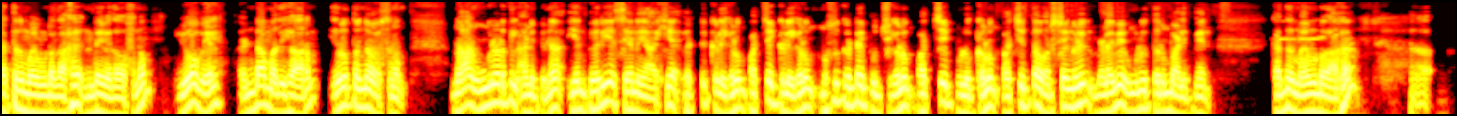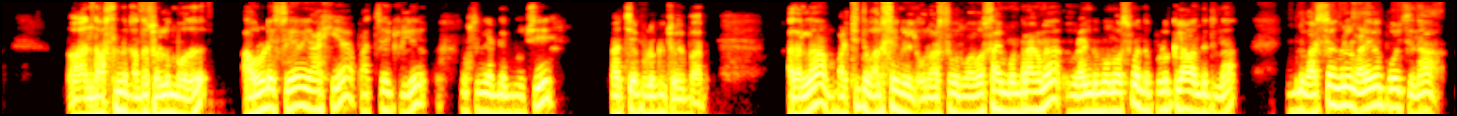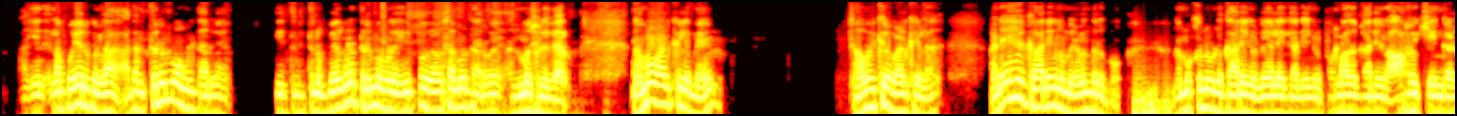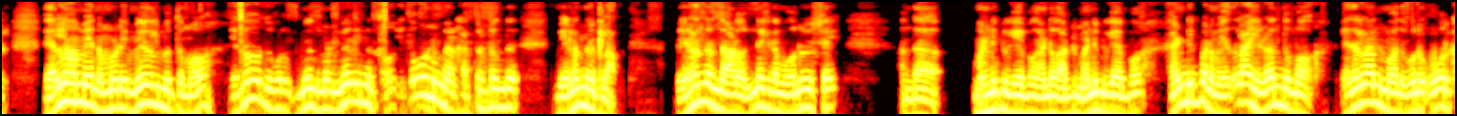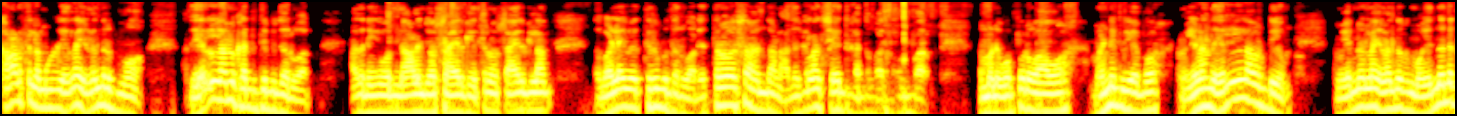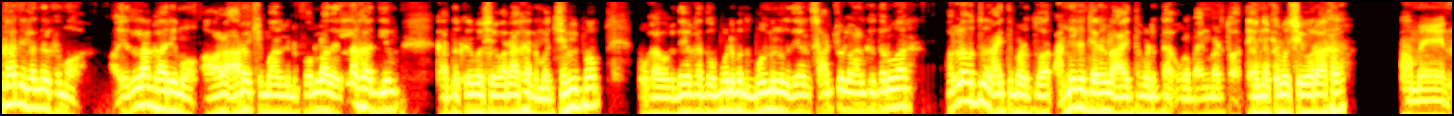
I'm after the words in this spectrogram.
கத்தர் மயமுண்டதாக இன்றைய வேதவசனம் யோவேல் ரெண்டாம் அதிகாரம் இருபத்தஞ்சாம் வசனம். நான் உங்களிடத்தில் அனுப்பின என் பெரிய சேனையாகிய வெட்டுக்கிளிகளும் பச்சை கிளிகளும் முசுக்கட்டை பூச்சிகளும் பச்சை புழுக்களும் பச்சித்த வருஷங்களின் விளைவை உங்களுக்கு திரும்ப அளிப்பேன். கத்தர் மயமுண்டதாக அந்த வசனத்தை கதை சொல்லும்போது அவருடைய சேனையாகிய பச்சை கிளி முசுக்கட்டை பூச்சி பச்சை புழுக்கள் சொல்லியிருப்பார். அதெல்லாம் பட்சித்த வருஷங்களில் ஒரு வருஷம் ஒரு விவசாயம் பண்ணுறாங்கன்னா ஒரு ரெண்டு மூணு வருஷம் அந்த புழுக்கெல்லாம் வந்துட்டுன்னா இப்படி வருஷங்கள் விளைவே போச்சுன்னா எல்லாம் போயிருக்கும்ல. அதான் திரும்ப உங்களுக்கு தருவேன். இத்தனை இத்தனை பேருக்குன்னா திரும்ப உங்களுக்கு இப்போ விவசாயம் தருவேன். அந்த மாதிரி சொல்லியிருக்காரு. நம்ம வாழ்க்கையிலுமே அவைக்கிற வாழ்க்கையில அநேக காரியங்கள் நம்ம இழந்திருப்போம். நமக்குன்னு உள்ள காரியங்கள் வேலை காரியங்கள் பொருளாதார காரியங்கள் ஆரோக்கியங்கள் இது எல்லாமே நம்மளுடைய மீறல் மித்தமோ ஏதோ ஒரு மீறல் நிமித்தம் ஏதோ ஒன்று கற்றுட்டு வந்து நம்ம இழந்திருக்கலாம். இழந்திருந்தாலும் இன்னைக்கு நம்ம ஒரு விஷயம் அந்த மன்னிப்பு கேட்போம் ஆண்டு மன்னிப்பு கேட்போம். கண்டிப்பா நம்ம எதெல்லாம் இழந்தோமோ எதெல்லாம் நம்ம அது ஒரு ஒரு காலத்தில் நமக்கு எதெல்லாம் இழந்திருப்போம் அது எல்லாமே கற்று திருப்பி தருவார். அது நீங்கள் ஒரு நாலஞ்சு வருஷம் ஆயிருக்கலாம் எத்தனை வருஷம் ஆயிருக்கலாம் அந்த விளைவை திரும்ப தருவார். எத்தனை வருஷம் இருந்தாலும் அதுக்கெல்லாம் சேர்த்து கற்றுப்பார் கொடுப்பார். நம்மளுக்கு ஒப்புரவாகும் மன்னிப்பு கேட்போம். நம்ம இழந்த எல்லாவற்றையும் நம்ம என்னெல்லாம் இழந்திருக்குமோ எந்தெந்த காரியத்தை இழந்திருக்குமோ எல்லா காரியமும் ஆரோக்கியமாக இருக்கட்டும் பொருளாதார எல்லா காரியத்தையும் கத்த கிருப செய்வாராக. நம்ம ஜெபிப்போம். தேவ கத்த ஒப்போடு அந்த பூமியில் தேவன் சாட்சியுள்ள ஆளுக்கு தருவார். பல்லவத்துக்கும் ஆயத்தப்படுத்துவார். அநேக ஜனங்களை ஆயத்தப்படுத்த உங்களை பயன்படுத்துவார். தேவன் கிருப செய்வாராக. amen.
